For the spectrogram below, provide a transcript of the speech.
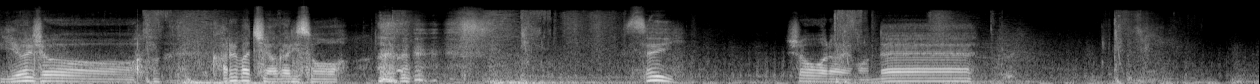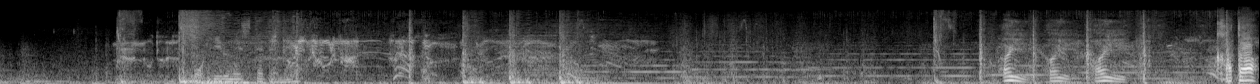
いよいしょカルマチ上がりそうせいしょうがないもんねお昼寝しててねはいはいはい肩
